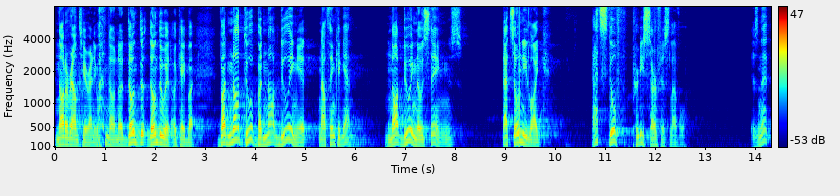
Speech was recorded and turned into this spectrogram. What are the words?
Not around here anyway. No, no, don't do, don't do it. Okay, but but not do it, but not doing it. Now think again. Not doing those things, that's only like, that's still pretty surface level. Isn't it?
